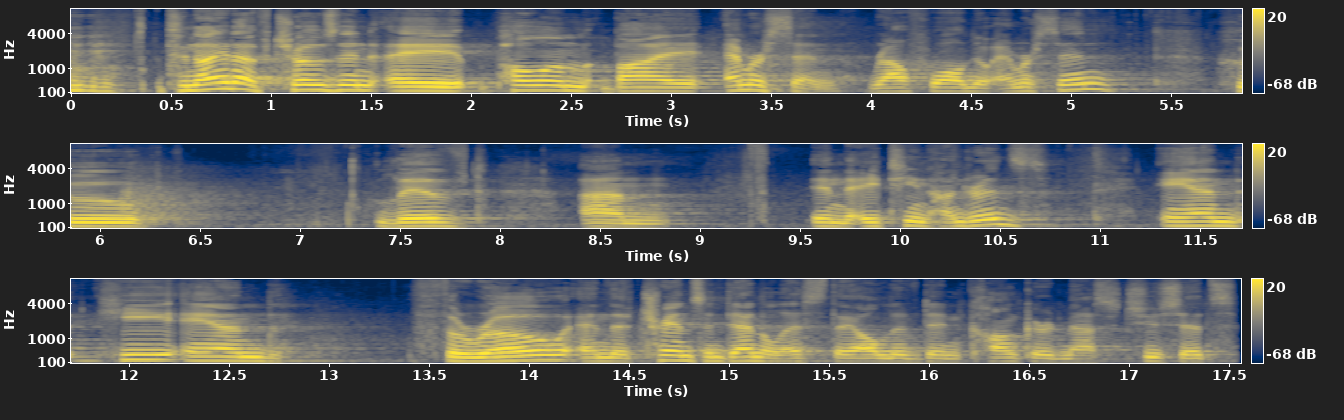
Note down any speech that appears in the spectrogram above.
Tonight I've chosen a poem by Emerson, Ralph Waldo Emerson, who lived um, in the 1800s. And he and Thoreau and the Transcendentalists, they all lived in Concord, Massachusetts,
